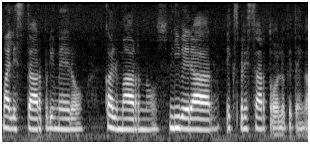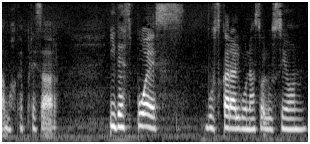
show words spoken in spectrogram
malestar primero, calmarnos, liberar, expresar todo lo que tengamos que expresar y después buscar alguna solución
